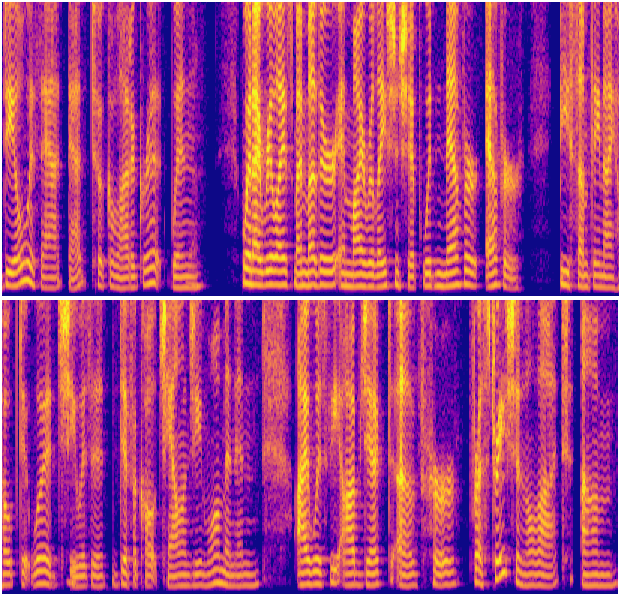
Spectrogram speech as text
deal with that that took a lot of grit when. When i realized my mother and my relationship would never ever be something i hoped it would. She was a difficult challenging woman and i was the object of her frustration a lot. Um,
